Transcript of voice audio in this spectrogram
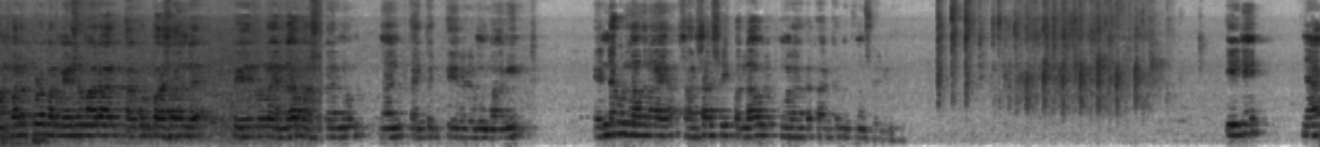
അമ്പലപ്പുഴ പരമേശ്വരമാരാ കുർപ്പാശാന്റെ പേരിലുള്ള എല്ലാ പുരസ്കാരങ്ങളും ഞാൻ കൈപ്പറ്റി വാങ്ങി. എന്റെ ഗുരുനാഥനായ സാക്ഷാൽ ശ്രീ കൊല്ലാവൂർ മലയാളക്കാർക്ക് വെച്ച് നമസ്കരിക്കുന്നു. ഇനി ഞാൻ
